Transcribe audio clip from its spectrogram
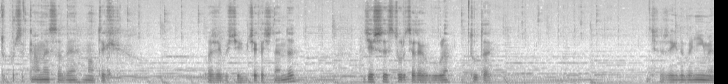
Tu poczekamy sobie na tych. W razie jakbyście chcieli uciekać tędy. Gdzie jeszcze jest Turcja tak w ogóle? Tutaj. Myślę, że ich dogonimy.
